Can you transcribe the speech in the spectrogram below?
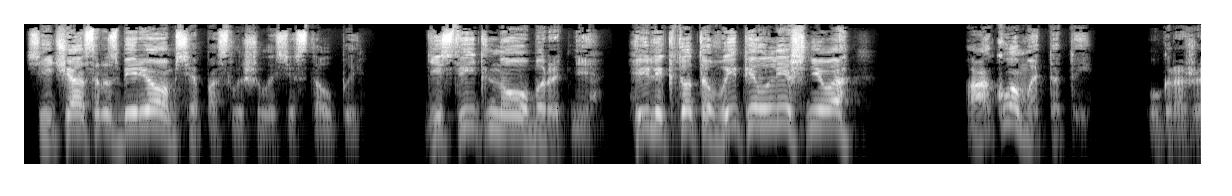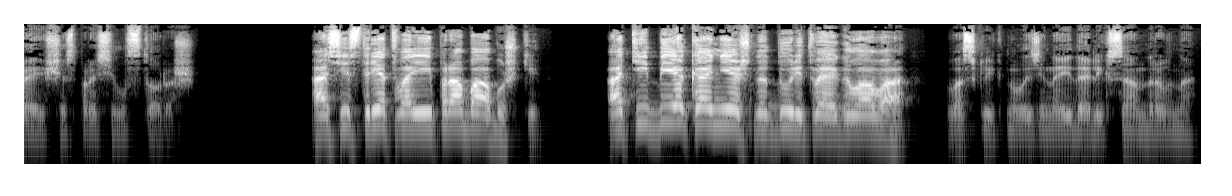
«Сейчас разберемся», — послышалось из толпы. «Действительно оборотни. Или кто-то выпил лишнего?» «А о ком это ты?» — угрожающе спросил сторож о сестре твоей прабабушки. А тебе, конечно, дури твоя голова!» — воскликнула Зинаида Александровна.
